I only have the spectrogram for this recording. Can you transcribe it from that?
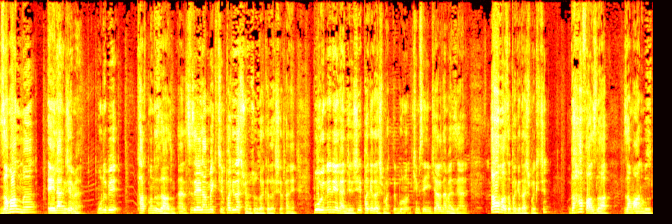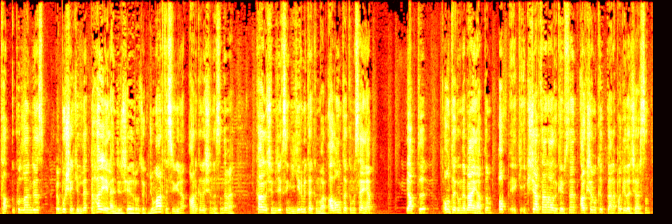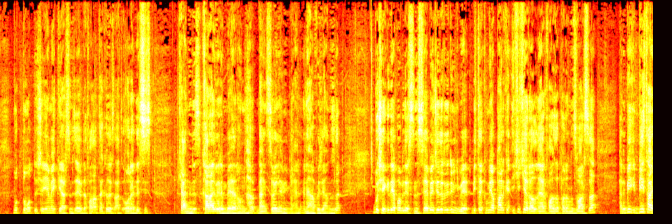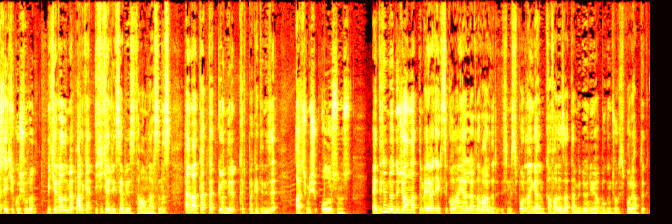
zaman mı eğlence mi? Bunu bir tartmanız lazım. Yani siz eğlenmek için paket açmıyorsunuz arkadaşlar. Hani bu oyunun en eğlenceli şey paket açmaktır. Bunu kimse inkar edemez yani. Daha fazla paket açmak için daha fazla zamanımızı tatlı kullanacağız ve bu şekilde daha eğlenceli şeyler olacak. Cumartesi günü arkadaşınlasın değil mi? Kardeşim diyeceksin ki 20 takım var. Al 10 takımı sen yap. Yaptı. 10 takımı da ben yaptım. Hop ikişer tane aldık hepsinden. Akşamı 40 tane paket açarsın. Mutlu mutlu işte yemek yersiniz evde falan takılırsınız. Artık oraya da siz kendiniz karar verin beyler. Onu da ben söylemeyeyim yani ne yapacağınızı. Bu şekilde yapabilirsiniz. SBC'leri dediğim gibi bir takımı yaparken iki kere alın eğer fazla paranız varsa. Hani bir, bir taşta iki kuş vurun. Bir kere alım yaparken iki kerelik SBC'si tamamlarsınız. Hemen tak tak gönderip 40 paketinizi açmış olursunuz. E, dilim döndüğünce anlattım. Evet eksik olan yerler de vardır. Şimdi spordan geldim. Kafada zaten bir dönüyor. Bugün çok spor yaptık.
